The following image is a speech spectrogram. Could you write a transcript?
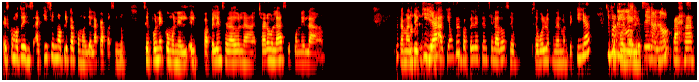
es como tú dices, aquí sí no aplica como el de la capa, sino se pone como en el, papel encerado en la charola, se pone la, la mantequilla. Aquí, aunque el papel esté encerado, se, vuelve a poner mantequilla. Sí, porque luego se pega, ¿no? Ajá.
